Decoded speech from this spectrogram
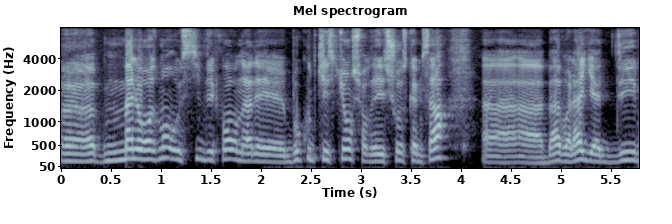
euh, malheureusement aussi, des fois, on a beaucoup de questions sur des choses comme ça. Euh, bah voilà, il y a des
